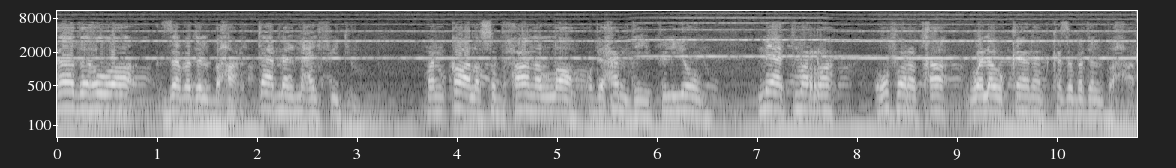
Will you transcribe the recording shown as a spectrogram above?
هذا هو زبد البحر تعمل مع الفيديو من قال سبحان الله وبحمده في اليوم مئة مرة غفرت ولو كانت كزبد البحر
